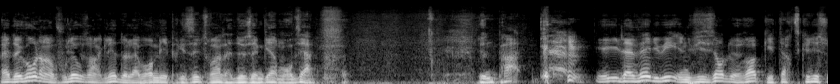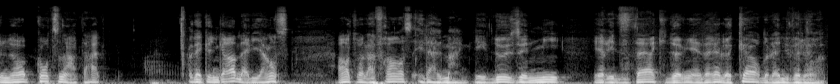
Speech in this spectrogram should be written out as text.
Ben, de Gaulle en voulait aux Anglais de l'avoir méprisé durant la Deuxième Guerre mondiale. D'une part. Et il avait, lui, une vision de l'Europe qui est articulée sur une Europe continentale, avec une grande alliance entre la France et l'Allemagne, les deux ennemis héréditaires qui deviendraient le cœur de la nouvelle Europe.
